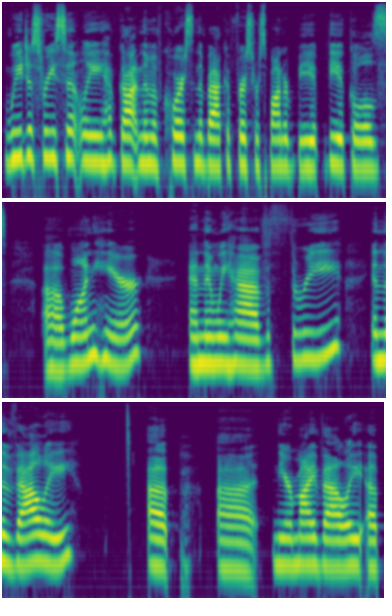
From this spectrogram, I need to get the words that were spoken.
we just recently have gotten them, of course, in the back of first responder be- vehicles. Uh, one here and then we have three in the valley up uh, near my valley, up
